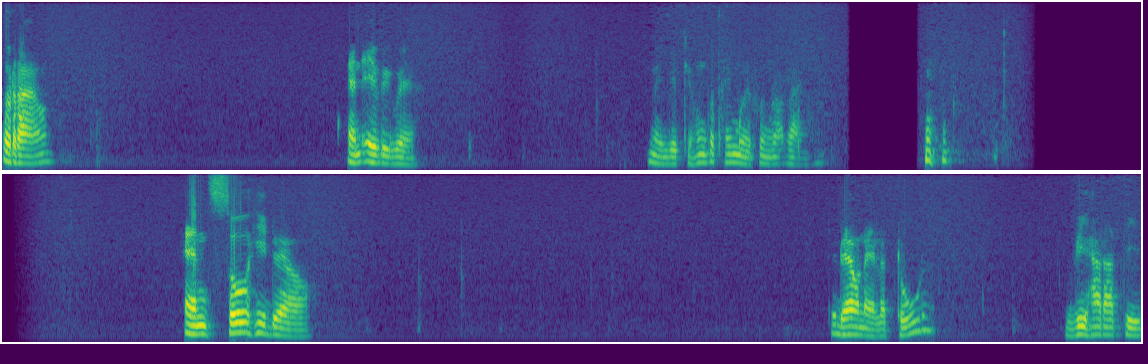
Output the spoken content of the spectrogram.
around, and everywhere. Này dịch thì không có thấy mười phương rõ ràng. and so he dwell. Cái đeo này là trú đó viharati.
